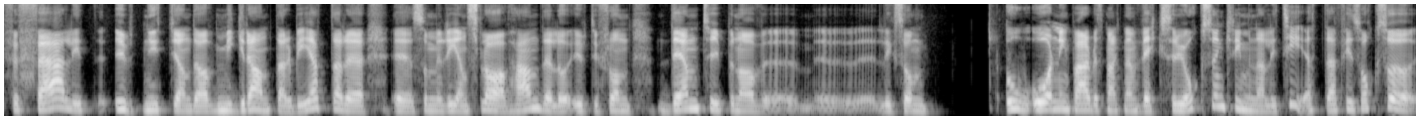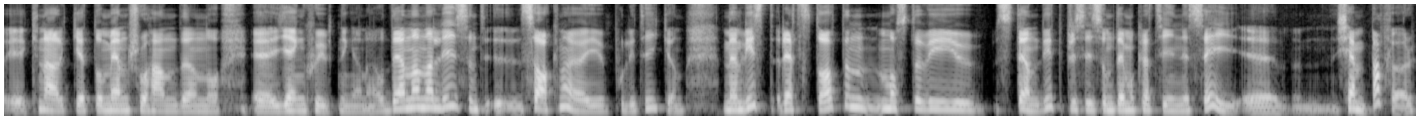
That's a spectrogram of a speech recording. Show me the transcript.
förfärligt utnyttjande av migrantarbetare eh, som en ren slavhandel och utifrån den typen av eh, eh liksom oordning på arbetsmarknaden växer ju också en kriminalitet. Där finns också eh, knarket och människohandeln och eh, gängskjutningarna. Och den analysen eh, saknar jag i politiken. Men visst, rättsstaten måste vi ju ständigt, precis som demokratin i sig, kämpa för.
